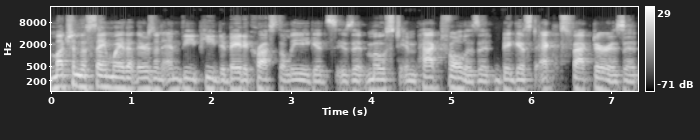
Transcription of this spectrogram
much in the same way that there's an MVP debate across the league. It's is it most impactful? Is it biggest X factor? Is it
